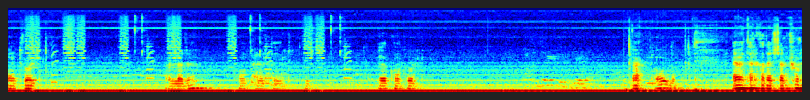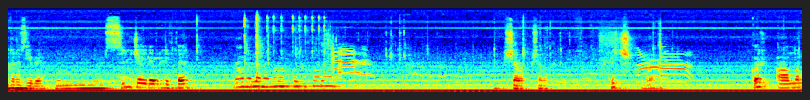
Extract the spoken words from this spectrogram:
Kontrol. Elleri. Kontrol değil. değil. Evet kontrol. Heh oldu. Evet arkadaşlar gördüğünüz gibi hmm, CJ ile birlikte ne haber lan amına koyduklarım Bir şey bak bir şey bak Hiç. Bırak Koş aman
